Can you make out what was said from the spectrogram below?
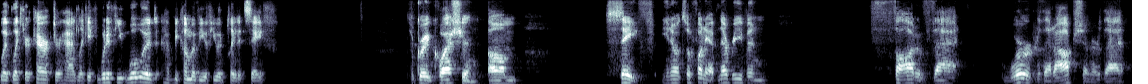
like, like your character had, like, if what if you, what would have become of you if you had played it safe? It's a great question. Um, safe. You know, it's so funny. I've never even thought of that word or that option or that.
